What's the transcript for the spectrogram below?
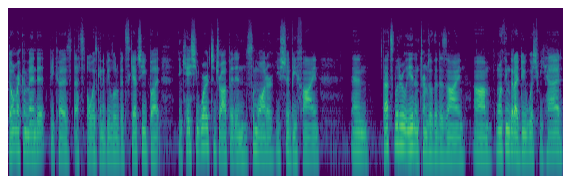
Don't recommend it because that's always going to be a little bit sketchy, but in case you were to drop it in some water, you should be fine. And that's literally it in terms of the design. Um, one thing that I do wish we had,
